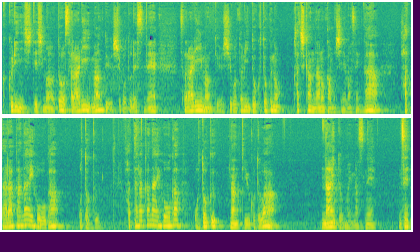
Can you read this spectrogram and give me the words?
くくりにしてしまうとサラリーマンという仕事ですね。サラリーマンという仕事に独特の価値観なのかもしれませんが働かない方がお得。働かない方がお得なんていうことはないと思いますね。絶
